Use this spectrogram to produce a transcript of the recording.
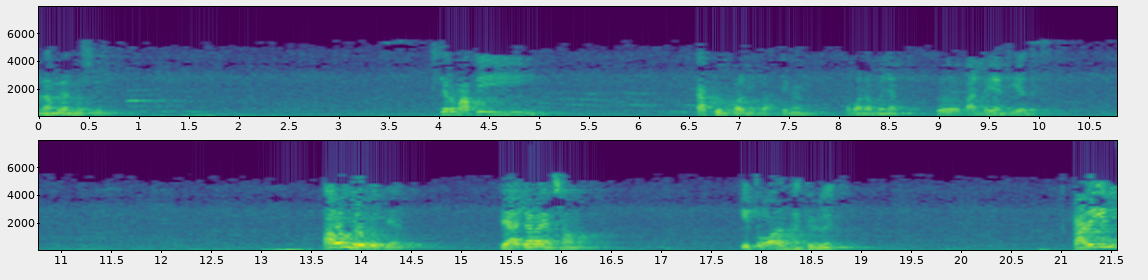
penampilan muslim. Cermati kagum khalifah dengan apa namanya kepandaian dia Tahun berikutnya di acara yang sama itu orang hadir lagi. Kali ini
